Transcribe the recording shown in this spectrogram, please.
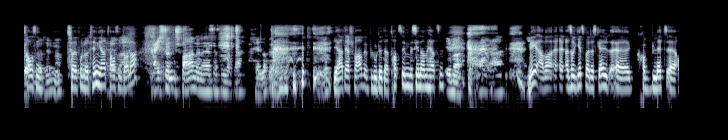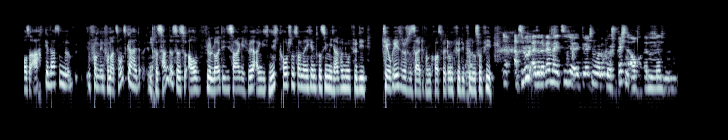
1000 hin, ne? 1200 hin, ja, 1000 Dollar. Drei Stunden sparen und dann ist das Ding noch da. Ach, ja, locker. Ja, der Schwabe blutet da trotzdem ein bisschen am Herzen. Immer. Ja, Nee, aber äh, also jetzt mal das Geld äh, komplett äh, außer Acht gelassen. Vom Informationsgehalt interessant ist es auch für Leute, die sagen, ich will eigentlich nicht coachen, sondern ich interessiere mich einfach nur für die theoretische Seite von CrossFit und für die Philosophie. Ja, absolut. Also da werden wir jetzt sicher gleich nochmal drüber sprechen, auch ähm,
